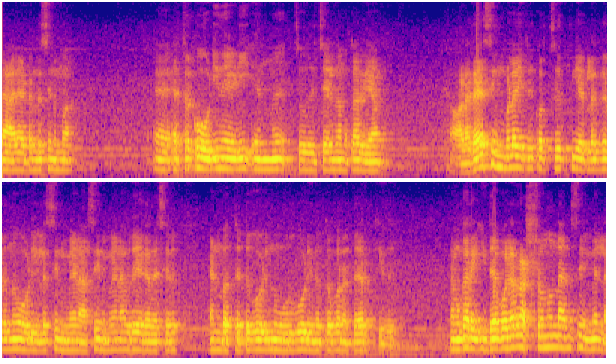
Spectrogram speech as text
ലാലേട്ടന്റെ സിനിമ എത്ര കോടി നേടി എന്ന് ചോദിച്ചാൽ നമുക്കറിയാം. വളരെ സിമ്പിളായിട്ട് കുറച്ച് തിയേറ്ററിലൊക്കെ കിടന്ന് ഓടിയുള്ള സിനിമയാണ്. ആ സിനിമയാണ് അവർ ഏകദേശം എൺപത്തെട്ട് കോടി നൂറ് കോടി എന്നൊക്കെ പറഞ്ഞിട്ട് ഇറക്കിയത്. നമുക്കറിയാം ഇതേപോലെ റഷൊന്നും ഉണ്ടായിരുന്ന സിനിമയല്ല.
